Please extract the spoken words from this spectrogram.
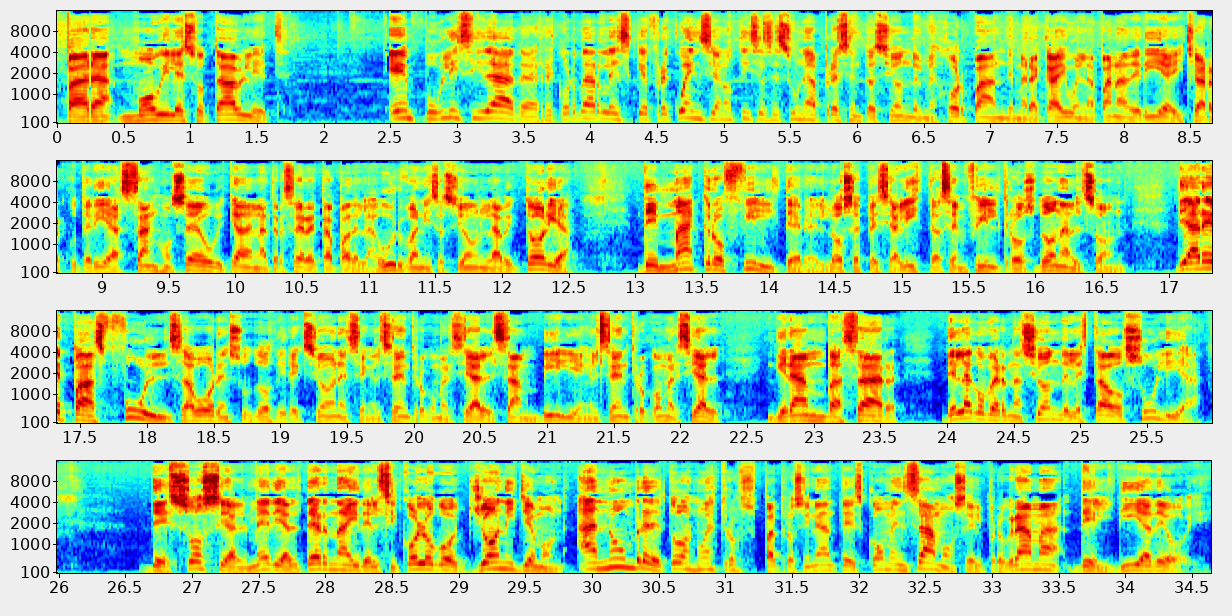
para móviles o tablet. En publicidad, recordarles que Frecuencia Noticias es una presentación del mejor pan de Maracaibo en la panadería y charcutería San José, ubicada en la tercera etapa de la urbanización La Victoria de Macrofilter, los especialistas en filtros Donaldson, de arepas full sabor en sus dos direcciones, en el centro comercial San Billy, en el centro comercial Gran Bazar, de la gobernación del estado Zulia, de Social Media Alterna y del psicólogo Johnny Gemón. A nombre de todos nuestros patrocinantes, comenzamos el programa del día de hoy.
